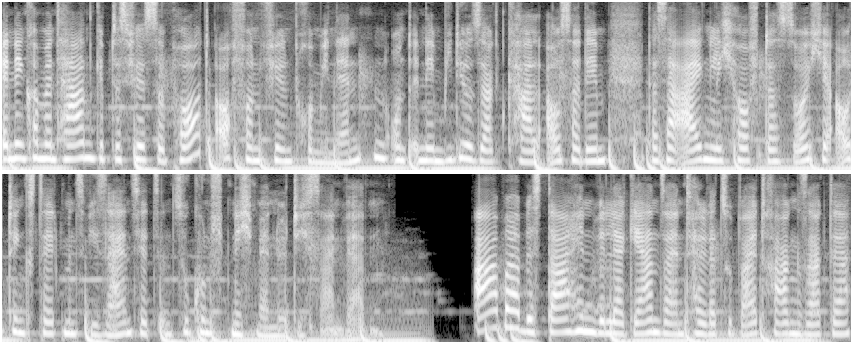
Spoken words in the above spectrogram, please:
In den Kommentaren gibt es viel Support, auch von vielen Prominenten. Und in dem Video sagt Karl außerdem, dass er eigentlich hofft, dass solche Outing-Statements wie seins jetzt in Zukunft nicht mehr nötig sein werden. Aber bis dahin will er gern seinen Teil dazu beitragen, sagt er,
